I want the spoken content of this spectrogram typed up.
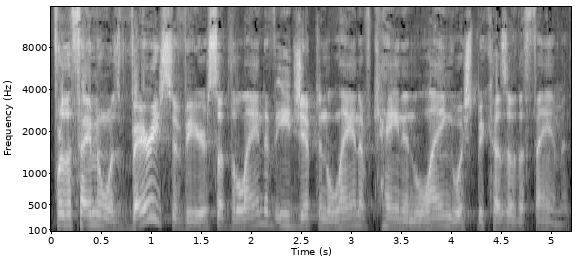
For the famine was very severe, so that the land of Egypt and the land of Canaan languished because of the famine.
